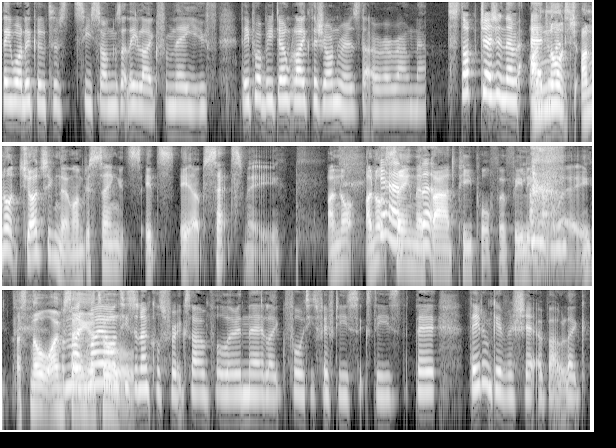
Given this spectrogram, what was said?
They want to go to see songs that they like from their youth. They probably don't like the genres that are around now. Stop judging them, Edward. I'm not. I'm not judging them. I'm just saying it's. It's. It upsets me. I'm not. I'm not Yeah, saying they're but- bad people for feeling that way. That's not what I'm But saying my, my at all. My aunties and uncles, for example, are in their like forties, fifties, sixties. They they don't give a shit about like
